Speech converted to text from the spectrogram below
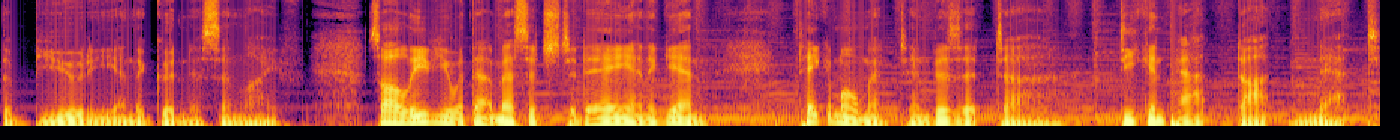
the beauty and the goodness in life? So I'll leave you with that message today. And again, take a moment and visit uh, deaconpat.net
